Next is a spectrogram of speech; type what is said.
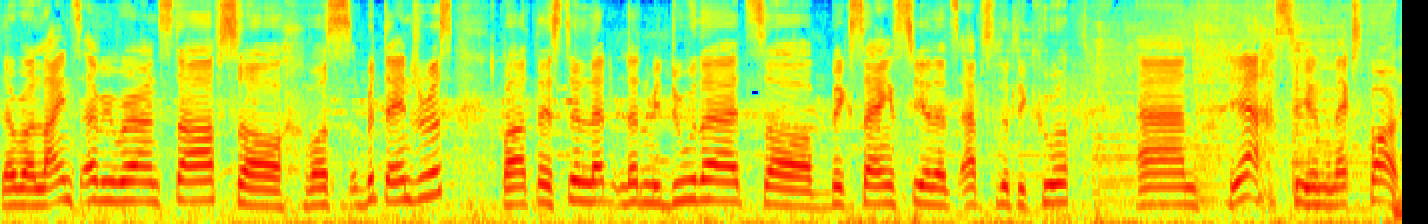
there were lines everywhere and stuff so it was a bit dangerous but they still let, let me do that so big thanks here that's absolutely cool. And yeah see you in the next part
